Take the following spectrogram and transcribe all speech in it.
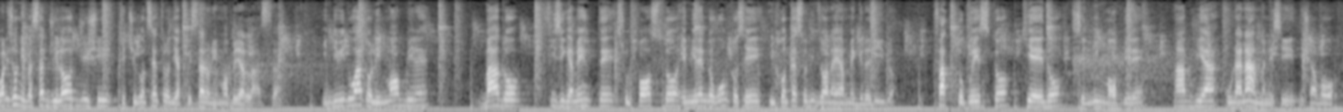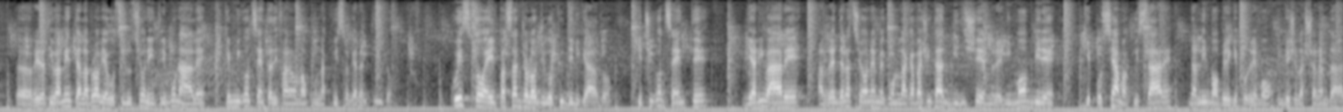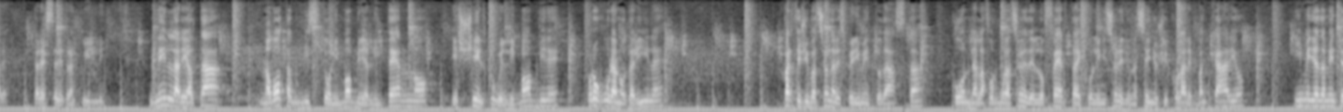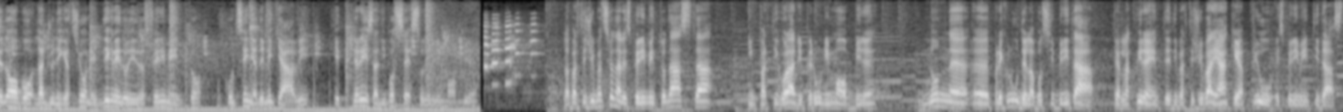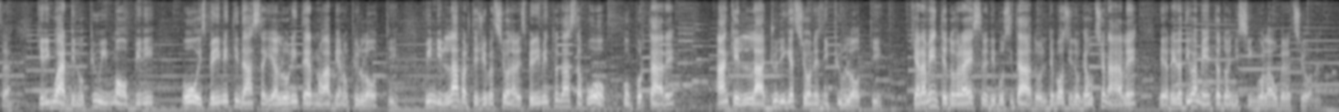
Quali sono i passaggi logici che ci consentono di acquistare un immobile all'asta? Individuato l'immobile, vado fisicamente sul posto e mi rendo conto se il contesto di zona è a me gradito. Fatto questo, chiedo se l'immobile abbia un'anamnesi, diciamo, eh, relativamente alla propria costituzione in tribunale che mi consenta di fare un, un acquisto garantito. Questo è il passaggio logico più delicato che ci consente di arrivare al Red Relazionem con la capacità di discernere l'immobile che possiamo acquistare dall'immobile che potremo invece lasciare andare per essere tranquilli. Nella realtà, una volta visto l'immobile all'interno e scelto quell'immobile, procura notarile, partecipazione all'esperimento d'asta con la formulazione dell'offerta e con l'emissione di un assegno circolare bancario Immediatamente dopo l'aggiudicazione il decreto di trasferimento, consegna delle chiavi e presa di possesso dell'immobile. La partecipazione all'esperimento d'asta, in particolare per un immobile, non eh, preclude la possibilità per l'acquirente di partecipare anche a più esperimenti d'asta che riguardino più immobili o esperimenti d'asta che al loro interno abbiano più lotti quindi la partecipazione all'esperimento d'asta può comportare anche l'aggiudicazione di più lotti. Chiaramente dovrà essere depositato il deposito cauzionale eh, relativamente ad ogni singola operazione.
